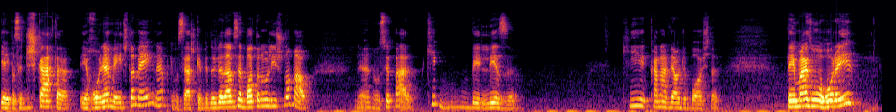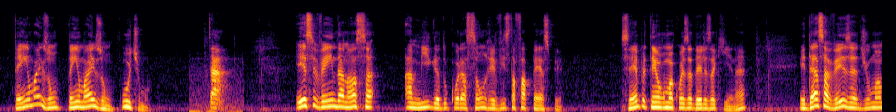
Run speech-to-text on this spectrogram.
E aí você descarta erroneamente também, né? Porque você acha que é biodegradável, você bota no lixo normal. Né? Não separa. Que beleza. Que canavial de bosta. Tem mais um horror aí? Tenho mais um, tenho mais um. Último. Tá. Esse vem da nossa amiga do coração, revista FAPESP. Sempre tem alguma coisa deles aqui, né? E dessa vez é de uma,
